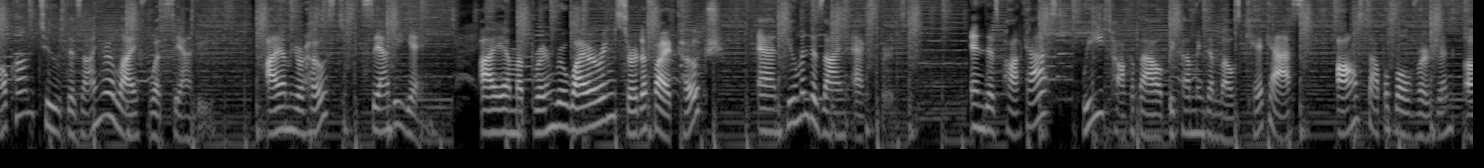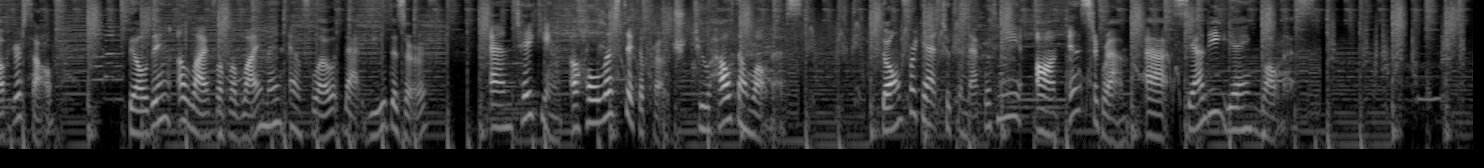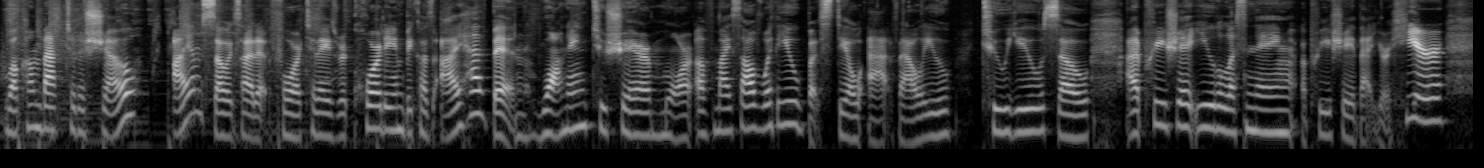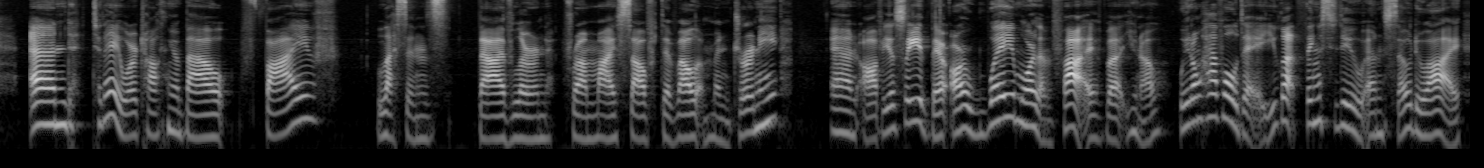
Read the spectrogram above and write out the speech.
Welcome to Design Your Life with Sandy. I am your host, Sandy Yang. I am a brain rewiring certified coach and human design expert. In this podcast, we talk about becoming the most kick ass, unstoppable version of yourself, building a life of alignment and flow that you deserve, and taking a holistic approach to health and wellness. Don't forget to connect with me on Instagram at Sandy Yang Wellness. Welcome back to the show. I am so excited for today's recording because I have been wanting to share more of myself with you, but still add value to you. So I appreciate you listening, appreciate that you're here. And today we're talking about five lessons that I've learned from my self development journey. And obviously, there are way more than five, but you know, we don't have all day. You got things to do, and so do I.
